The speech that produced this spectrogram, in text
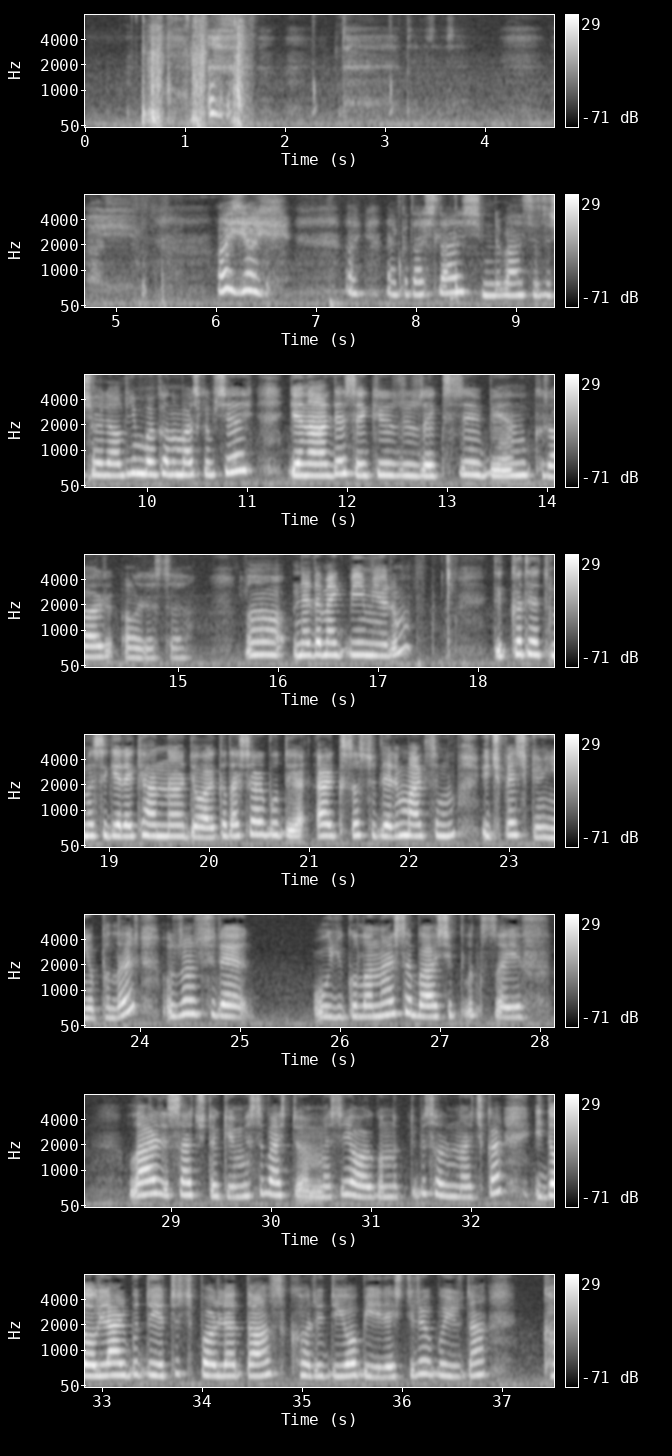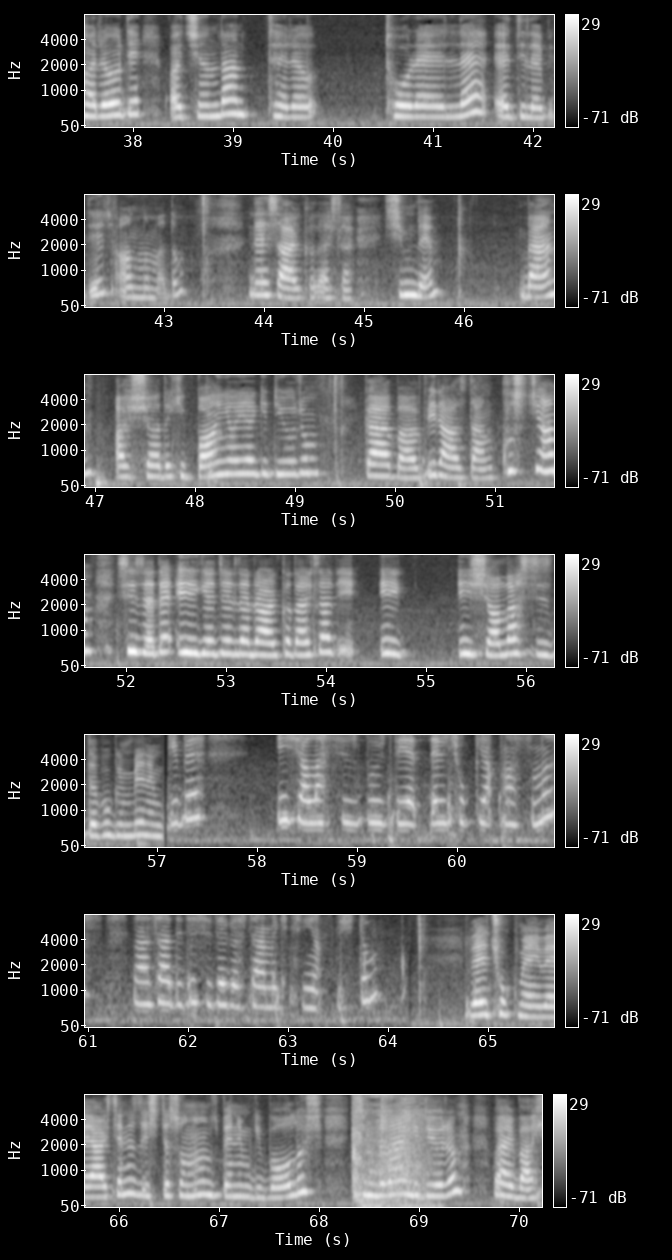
Ay ay. Ay arkadaşlar şimdi ben sizi şöyle alayım bakalım başka bir şey. Genelde 800 eksi 1000 kırar arası. Bu ne demek bilmiyorum. Dikkat etmesi gerekenler diyor arkadaşlar. Bu diğer kısa sürelerin maksimum 3-5 gün yapılır. Uzun süre uygulanırsa bağışıklık zayıflar, saç dökülmesi, baş dönmesi, yorgunluk gibi sorunlar çıkar. İdoller bu diyeti sporla dans, kardiyo birleştirir. Bu yüzden kalori açığından torele edilebilir. Anlamadım. Neyse arkadaşlar. Şimdi ben aşağıdaki banyoya gidiyorum. Galiba birazdan kusacağım. Size de iyi geceler arkadaşlar. İ- iyi- İnşallah siz de bugün benim gibi inşallah siz bu diyetleri çok yapmazsınız. Ben sadece size göstermek için yapmıştım. ve çok meyve yerseniz işte sonunuz benim gibi olur. Şimdi ben gidiyorum. Bay bay.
